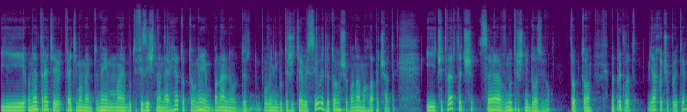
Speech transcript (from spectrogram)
І у неї третій третій момент: у неї має бути фізична енергія, тобто у неї банально повинні бути життєві сили для того, щоб вона могла почати. І четверте, це внутрішній дозвіл. Тобто, наприклад, я хочу пити,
